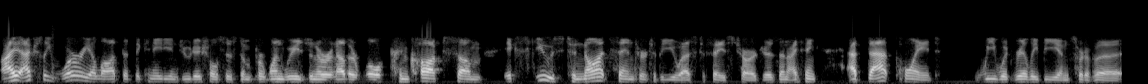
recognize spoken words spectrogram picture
I actually worry a lot that the Canadian judicial system, for one reason or another, will concoct some excuse to not send her to the U.S. to face charges. And I think at that point, we would really be in sort of a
